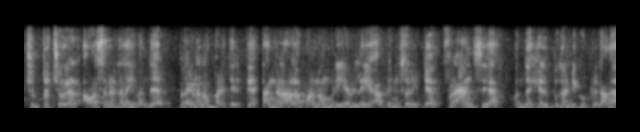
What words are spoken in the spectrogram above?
சுற்றுச்சூழல் அவசர நிலை வந்து பிரகடனம் படுத்திருக்கு தங்களால பண்ண முடியவில்லை அப்படின்னு சொல்லிட்டு பிரான்ஸ் வந்து ஹெல்ப் காண்டி கூப்பிட்டுருக்காங்க.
